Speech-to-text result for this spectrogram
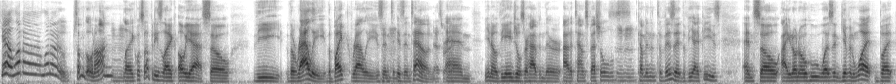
"Yeah, a lot of, a lot of something going on. Mm-hmm. Like, what's up?" And he's like, "Oh yeah, so the the rally, the bike rally is in is in town. That's right. And you know the Angels are having their out of town specials Mm-hmm. coming in to visit the VIPs, and so I don't know who wasn't given what, but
